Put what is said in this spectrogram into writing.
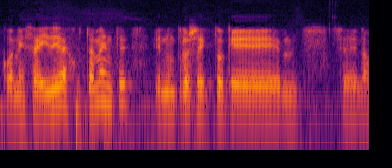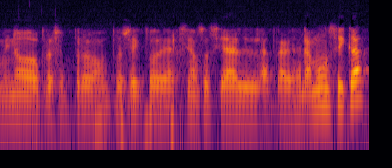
con esa idea justamente en un proyecto que mm, se denominó proyecto de acción social a través de la música.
